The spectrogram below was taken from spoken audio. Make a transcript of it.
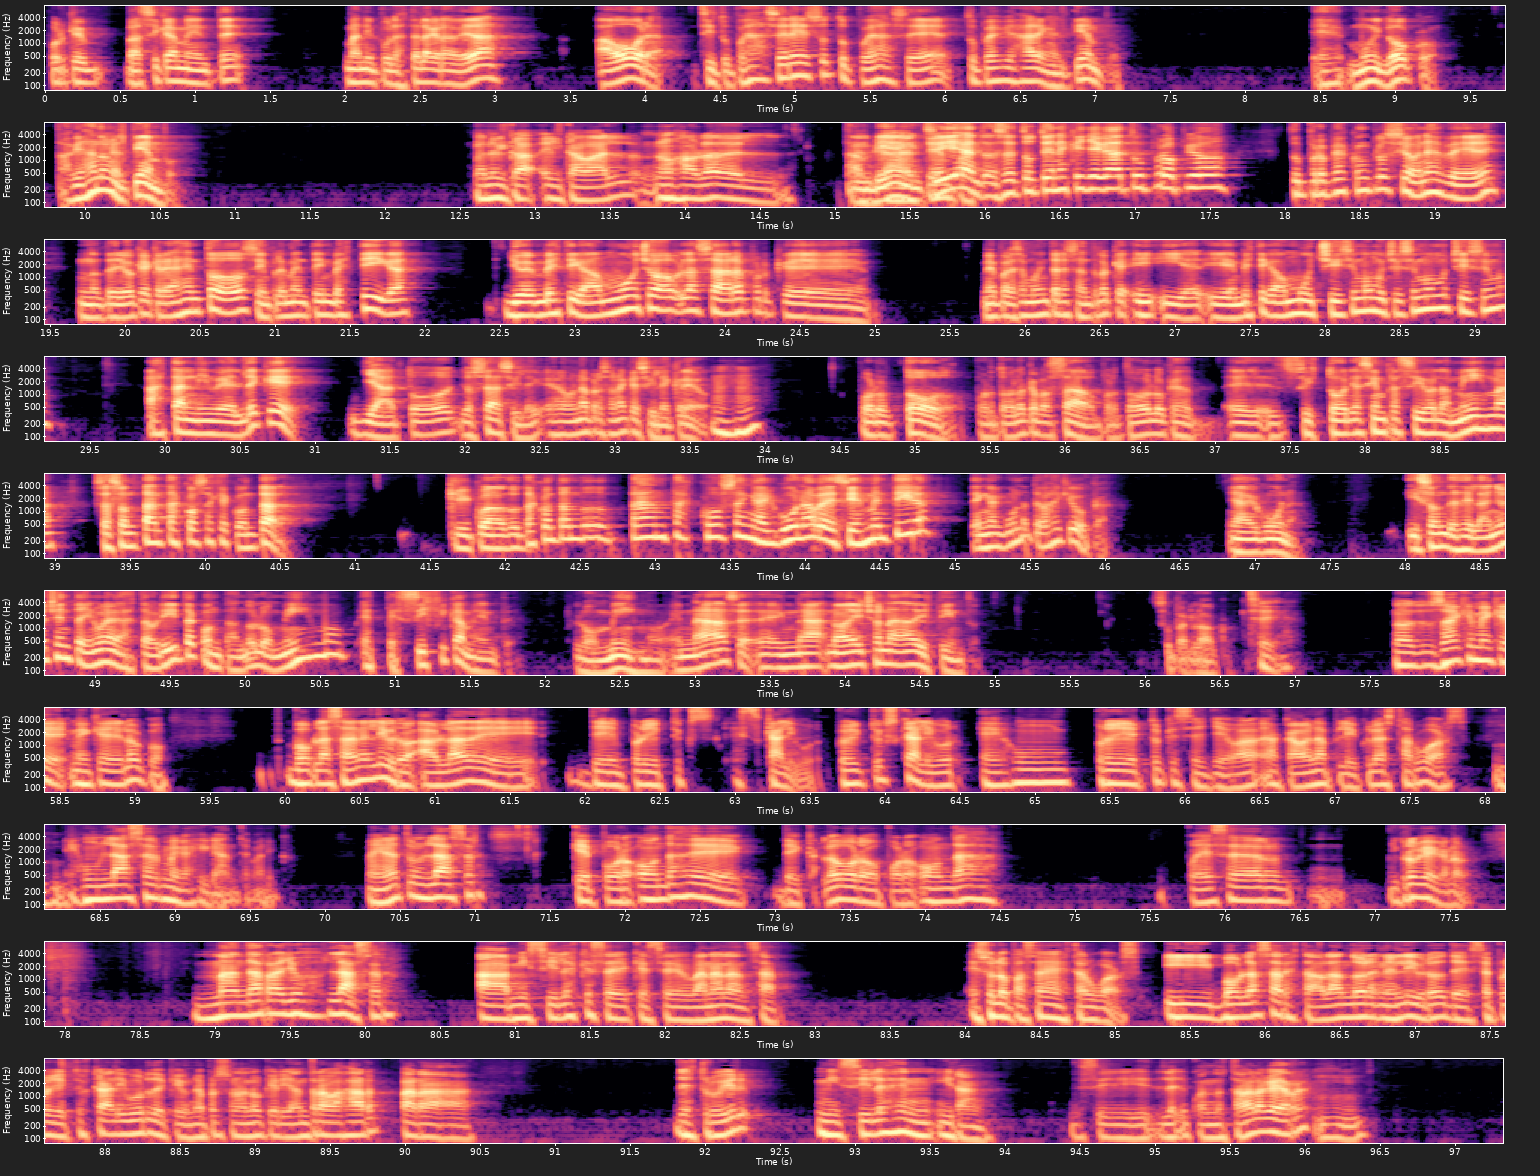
porque básicamente manipulaste la gravedad. Ahora, si tú puedes hacer eso, tú puedes hacer, tú puedes viajar en el tiempo. Es muy loco. Estás viajando en el tiempo. Bueno, el, el cabal nos habla del... También. Sí, entonces tú tienes que llegar a tu propio, tus propias conclusiones, ver. No te digo que creas en todo, simplemente investiga. Yo he investigado mucho a Bob Lazar porque me parece muy interesante lo que... Y, y he- y he investigado muchísimo, muchísimo, muchísimo, hasta el nivel de que ya todo... Yo, sea, sí le- es una persona que sí le creo. Por todo, por todo lo que ha pasado, por todo lo que eh, su historia siempre ha sido la misma. O sea, son tantas cosas que contar que cuando tú estás contando tantas cosas en alguna vez, si es mentira, en alguna te vas a equivocar. En alguna. Y son desde el año 89 hasta ahorita contando lo mismo específicamente. Lo mismo. En nada, en na- no ha dicho nada distinto. Súper loco. Sí. No, ¿tú sabes que me quedé, me quedé loco? Bob Lazar en el libro habla de, del proyecto Ex- Excalibur. Proyecto Excalibur es un proyecto que se lleva a cabo en la película de Star Wars. Es un láser mega gigante, marico. Imagínate un láser que por ondas de, de calor o por ondas, puede ser, yo creo que calor, manda rayos láser a misiles que se, que se van a lanzar. Eso lo pasa en Star Wars. Y Bob Lazar está hablando en el libro de ese proyecto Excalibur, de que una persona lo querían trabajar para destruir misiles en Irán. Es decir, le- cuando estaba la guerra.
